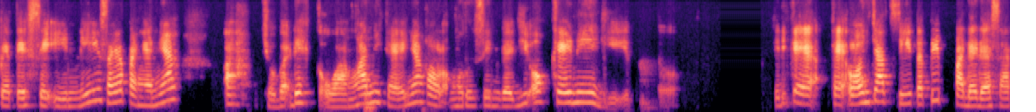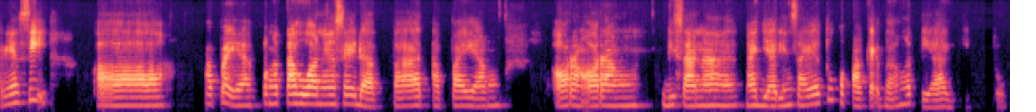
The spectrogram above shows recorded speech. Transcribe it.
PTC ini saya pengennya ah coba deh keuangan nih kayaknya kalau ngurusin gaji oke okay nih gitu. Jadi kayak kayak loncat sih, tapi pada dasarnya sih uh, apa ya pengetahuan yang saya dapat, apa yang orang-orang di sana ngajarin saya tuh kepake banget ya gitu.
